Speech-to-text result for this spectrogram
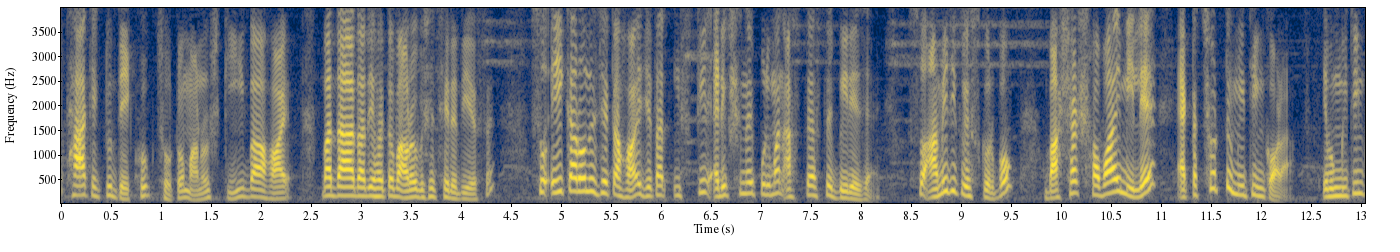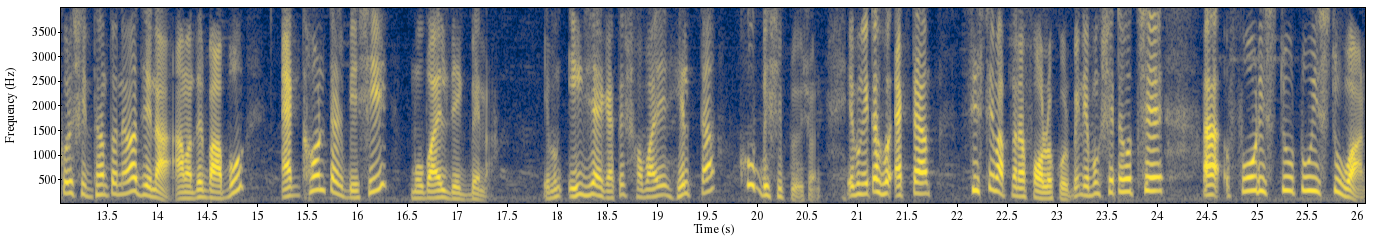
থাক, একটু দেখুক, ছোট মানুষ কি বা হয়? বা দাদা, দাদি হয়তো আরও বেশি ছেড়ে দিয়েছে। সো এই কারণে যেটা হয় যে, তার স্ক্রিন অ্যাডিকশনের পরিমাণ আস্তে আস্তে বেড়ে যায়। সো আমি রিকোয়েস্ট করব, বাসার সবাই মিলে একটা ছোট্ট মিটিং করা এবং মিটিং করে সিদ্ধান্ত নেওয়া যে, না, আমাদের বাবু এক ঘণ্টার বেশি মোবাইল দেখবে না। এবং এই জায়গাতে সবাইয়ের হেল্পটা খুব বেশি প্রয়োজন। এবং এটা একটা সিস্টেম আপনারা ফলো করবেন এবং সেটা হচ্ছে four is two two is two one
